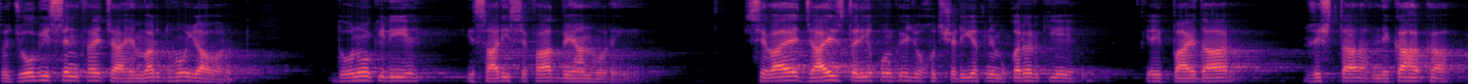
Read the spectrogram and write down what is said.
تو جو بھی صنف ہے، چاہے مرد ہوں یا عورت، دونوں کے لیے یہ ساری صفات بیان ہو رہی ہیں۔ سوائے جائز طریقوں کے جو خود شریعت نے مقرر کیے، کہ ایک پائیدار رشتہ نکاح کا،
